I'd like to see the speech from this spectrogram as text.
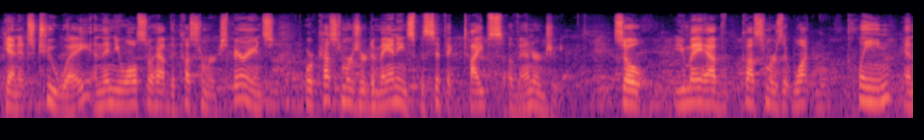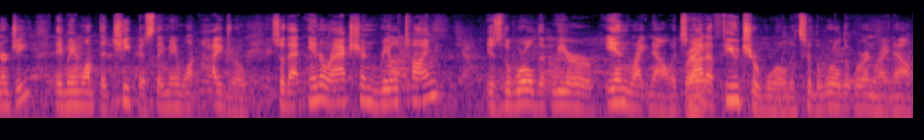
Again, it's two way. And then you also have the customer experience where customers are demanding specific types of energy. So you may have customers that want clean energy, they may want the cheapest, they may want hydro. So that interaction real time is the world that we are in right now. It's not a future world, it's the world that we're in right now.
